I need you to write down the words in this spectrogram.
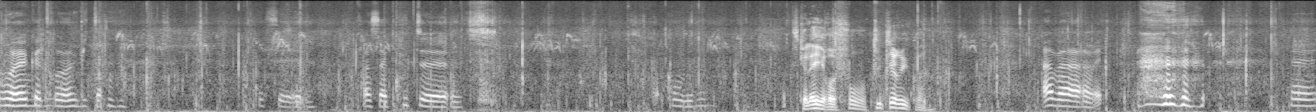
Ouais, 88 ans. C'est- enfin, ça coûte. euh, je sais pas combien. Parce que là, ils refont toutes les rues, quoi. Ah bah ouais. Ouais.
